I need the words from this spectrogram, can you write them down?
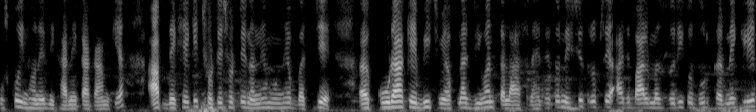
उसको इन्होंने दिखाने का काम किया। आप देखें कि छोटे छोटे नन्हे मुन्ने बच्चे कूड़ा के बीच में अपना जीवन तलाश रहे थे। तो निश्चित रूप से आज बाल मजदूरी को दूर करने के लिए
